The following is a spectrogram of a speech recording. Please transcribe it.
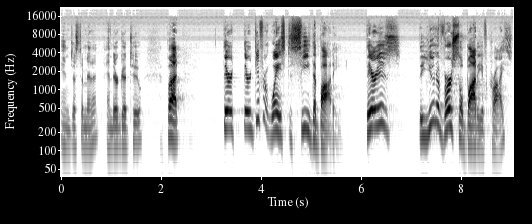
in just a minute, and they're good too. But there, there are different ways to see the body. There is the universal body of Christ,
